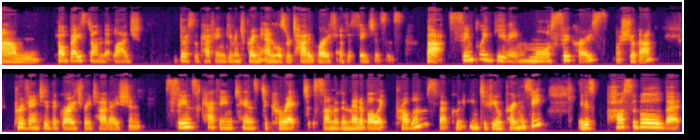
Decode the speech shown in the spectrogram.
um, or based on that large dose of caffeine given to pregnant animals retarded growth of the fetuses. But simply giving more sucrose or sugar prevented the growth retardation. Since caffeine tends to correct some of the metabolic problems that could interfere with pregnancy, it is possible that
